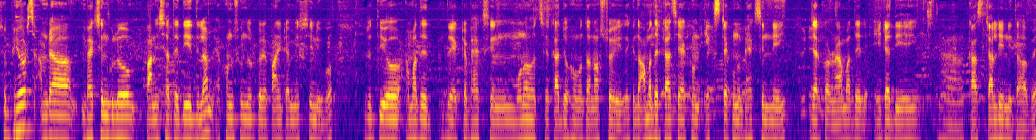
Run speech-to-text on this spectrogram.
সো ভিওর্স আমরা ভ্যাকসিনগুলো পানির সাথে দিয়ে দিলাম। এখন সুন্দর করে পানিটা মিশিয়ে নিব। যদিও আমাদের দু একটা ভ্যাকসিন মনে হচ্ছে কার্যক্ষমতা নষ্ট হয়ে যায় কিন্তু আমাদের কাছে এখন এক্সট্রা কোনো ভ্যাকসিন নেই যার কারণে আমাদের এটা দিয়েই কাজ চালিয়ে নিতে হবে।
